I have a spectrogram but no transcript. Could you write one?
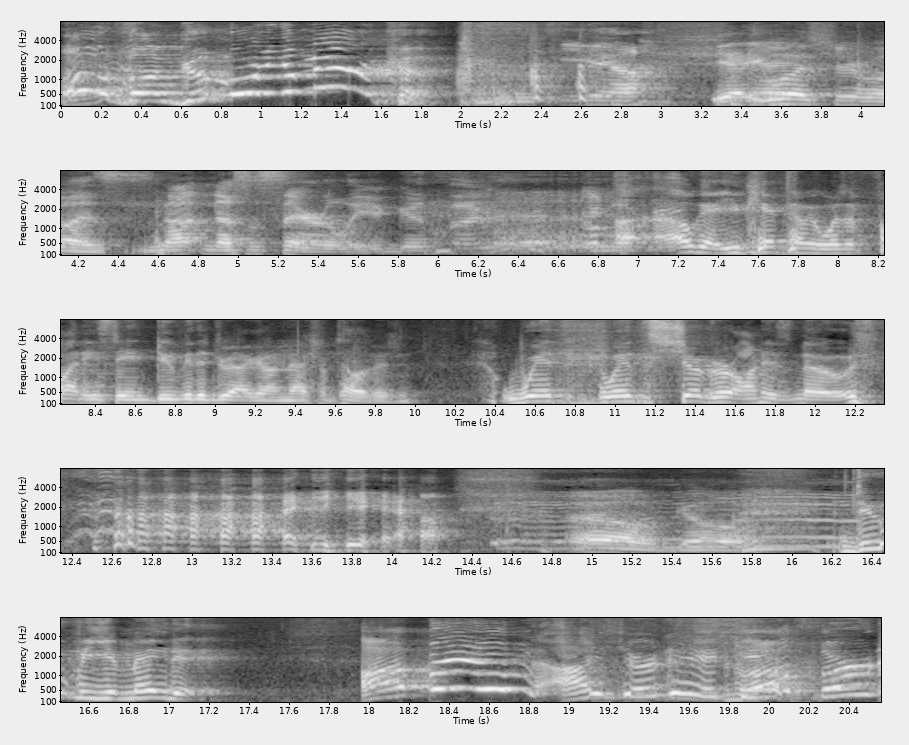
I was on Good Morning America. yeah, Yeah, he it was. Sure was. Not necessarily a good thing. Uh, okay, you can't tell me it wasn't funny seeing Doofy the Dragon on national television with with sugar on his nose. yeah. Oh god. Doofy, you made it. I did. I sure did. I Kid. third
